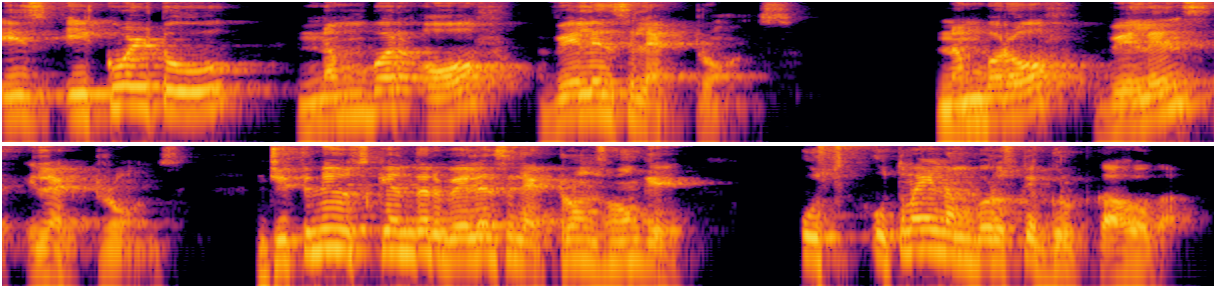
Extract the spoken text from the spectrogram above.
is equal to number of valence electrons. Number of valence electrons. जितने उसके अंदर वैलेंस इलेक्ट्रॉन्स होंगे, उस, उतना ही नंबर उसके ग्रुप का होगा।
